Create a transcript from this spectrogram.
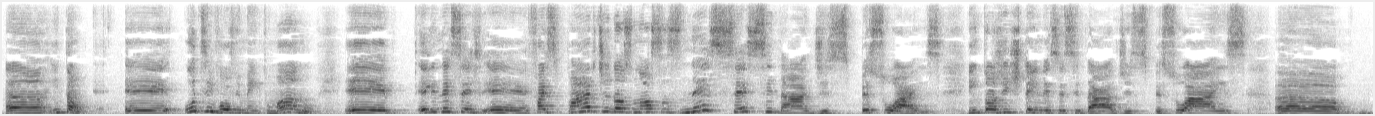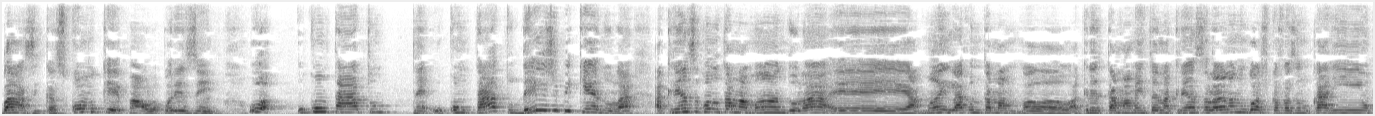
Uh, então, é, o desenvolvimento humano, é, ele é, faz parte das nossas necessidades pessoais. Então, a gente tem necessidades pessoais uh, básicas, como que, Paula, por exemplo, o, o contato né? O contato desde pequeno lá, a criança quando tá mamando lá, é, a mãe lá quando tá, a criança tá amamentando a criança lá, ela não gosta de ficar fazendo carinho.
